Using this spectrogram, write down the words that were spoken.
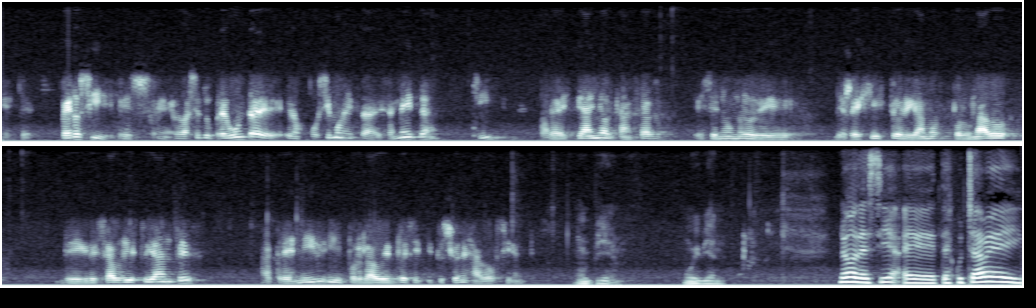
Este, pero sí, es, eh, va a ser tu pregunta, eh, nos pusimos esa, esa meta, ¿sí? para este año alcanzar ese número de de registro, digamos, por un lado de egresados y estudiantes a 3.000 y por el lado de empresas e instituciones a 200. Muy bien, muy bien. No, decía, eh, te escuchaba y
